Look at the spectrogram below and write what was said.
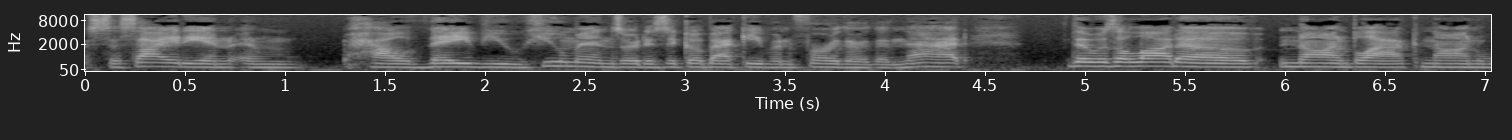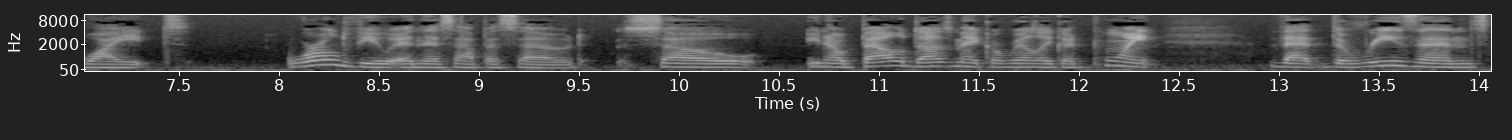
society and, and how they view humans, or does it go back even further than that? There was a lot of non black, non white worldview in this episode. So, you know, Belle does make a really good point that the reasons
